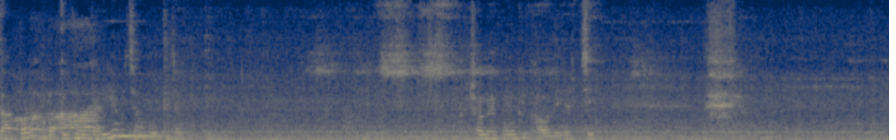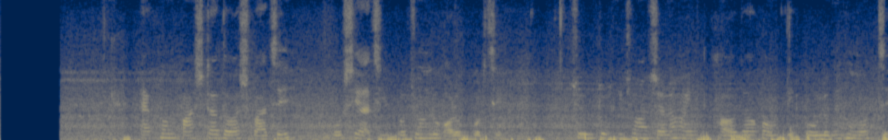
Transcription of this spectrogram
তারপর ওকে ঘুম দাঁড়িয়ে আমি চান করতে যাব। চলো, এখন ওকে খাওয়াতে যাচ্ছি। এখন পাঁচটা দশ বাজে। বসে আছি, প্রচণ্ড গরম করছে চুল টুল কিছু আঁচানো হয়নি খাওয়া দাওয়া কমপ্লিট পৌলমী ঘুমোচ্ছে।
